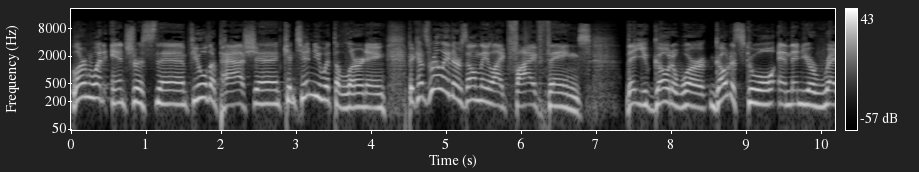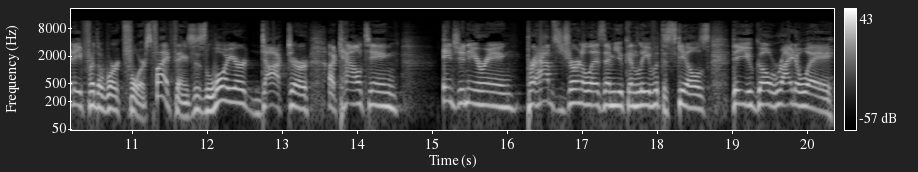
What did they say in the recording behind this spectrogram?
learn what interests them, fuel their passion, continue with the learning. Because really there's only like five things that you go to work, go to school, and then you're ready for the workforce. Five things is lawyer, doctor, accounting, engineering, perhaps journalism. You can leave with the skills that you go right away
